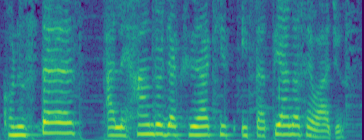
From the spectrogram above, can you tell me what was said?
Con ustedes, Alejandro Yaxidakis y Tatiana Ceballos.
